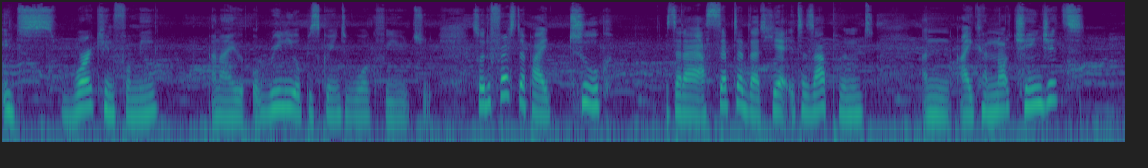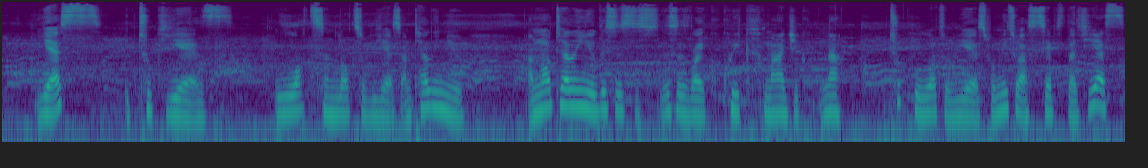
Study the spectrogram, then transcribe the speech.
it's working for me, and I really hope it's going to work for you too. So the first step I took is that I accepted that yeah, it has happened, and I cannot change it. Yes, it took years lots and lots of years. I'm telling you. I'm not telling you this is this is like quick magic. Nah. It took a lot of years for me to accept that yes,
